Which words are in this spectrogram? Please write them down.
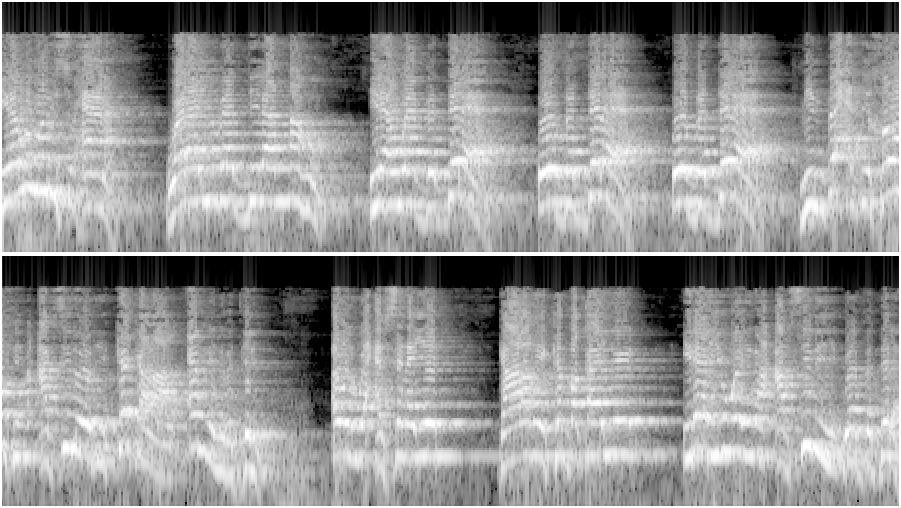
ilaah u weri subxaana walaa yubadilannahum ilaah waa beddelaa oo beddelaa oo beddelaa min bacdi khawfim cabsidoodii ka gadaal amni nabadgeli awal waa cabsanayeen gaaladay ka baqaayeen ilaahi weynaa cabsidii waa beddela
